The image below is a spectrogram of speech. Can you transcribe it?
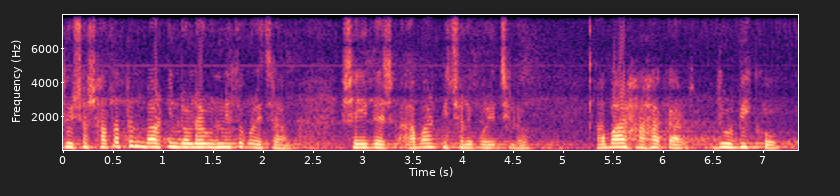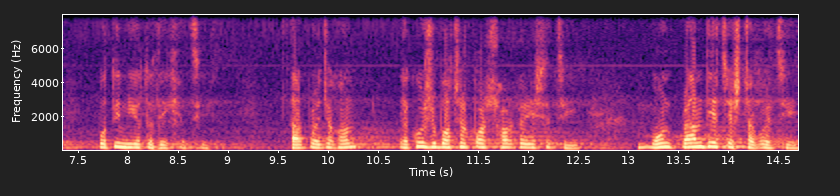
দুইশো সাতাত্তর মার্কিন ডলার উন্নীত করেছিলাম। সেই দেশ আবার পিছনে পড়েছিল। আবার হাহাকার, দুর্ভিক্ষ প্রতিনিয়ত দেখেছি। তারপরে যখন একুশ বছর পর সরকার এসেছি, মন প্রাণ দিয়ে চেষ্টা করেছি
